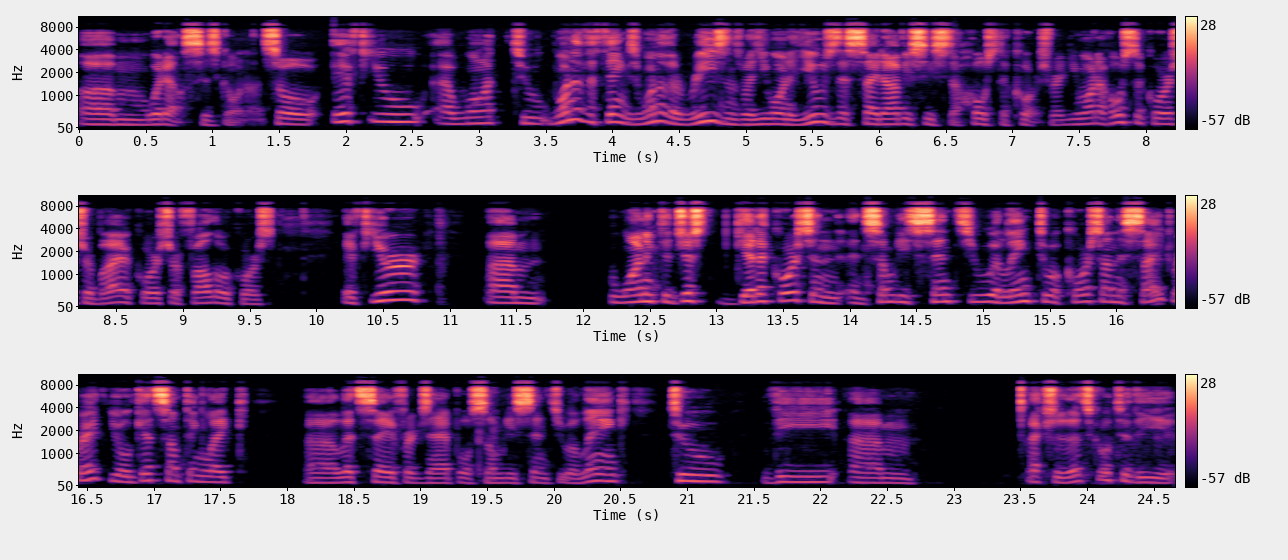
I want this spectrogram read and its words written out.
um what else is going on? So if you uh, want to one of the things one of the reasons why you want to use this site obviously is to host a course right? You want to host a course or buy a course or follow a course. If you're um wanting to just get a course and and somebody sent you a link to a course on the site right? You'll get something like uh, let's say for example somebody sent you a link to the um actually let's go to the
